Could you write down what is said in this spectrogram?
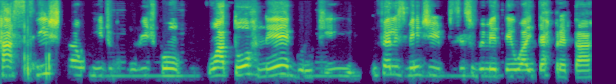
racista, um vídeo, um vídeo com um ator negro que, infelizmente, se submeteu a interpretar,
